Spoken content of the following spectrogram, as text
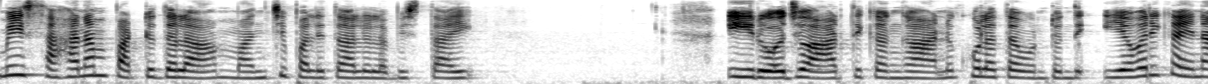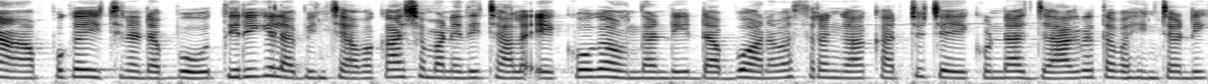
మీ సహనం పట్టుదల మంచి ఫలితాలు లభిస్తాయి. ఈరోజు ఆర్థికంగా అనుకూలత ఉంటుంది. ఎవరికైనా అప్పుగా ఇచ్చిన డబ్బు తిరిగి లభించే అవకాశం అనేది చాలా ఎక్కువగా ఉందండి. డబ్బు అనవసరంగా ఖర్చు చేయకుండా జాగ్రత్త వహించండి.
